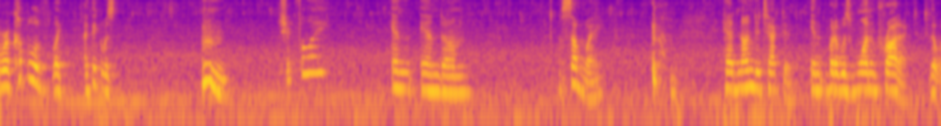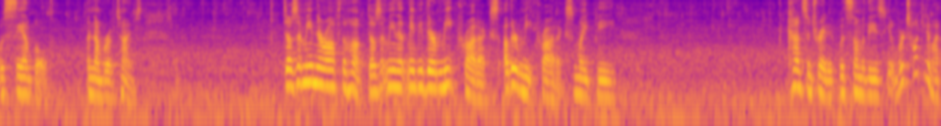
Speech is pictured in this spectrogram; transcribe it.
were a couple of, like, I think it was Chick fil A and, and um, Subway had none detected, in, but it was one product that was sampled a number of times. Doesn't mean they're off the hook. Doesn't mean that maybe their meat products, other meat products, might be concentrated with some of these. You know, we're talking about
